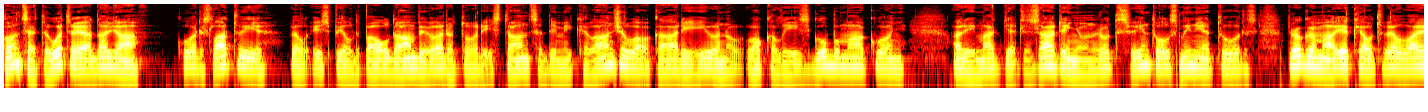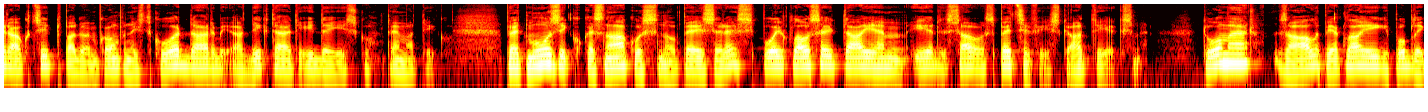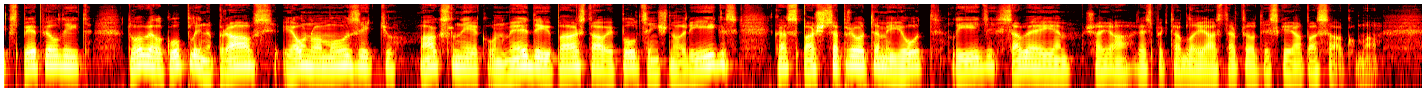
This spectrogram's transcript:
Koncerta otrajā daļā koris Latvija vēl izpilda Paula Dambija oratorijas Tanca di Michelangelo, kā arī Ivana vokalīs gubu mākoņi, arī Marģeras Zāriņa un Rutas Vintolas miniatūras. Programmā iekļaut vēl vairāku citu padomu komponistu kordarbi ar diktētu idejisku tematiku. Pret mūziku, kas nākusi no PSRS, poļu klausītājiem ir sava specifiska attieksme. Tomēr zāle pieklājīgi publikas piepildīta, to vēl kuplina prāvs jauno mūziķu, mākslinieku un mēdīju pārstāvi pulciņš no Rīgas, kas pašsaprotami jūt līdzi savējiem šajā respektablajā starptautiskajā pasākumā.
